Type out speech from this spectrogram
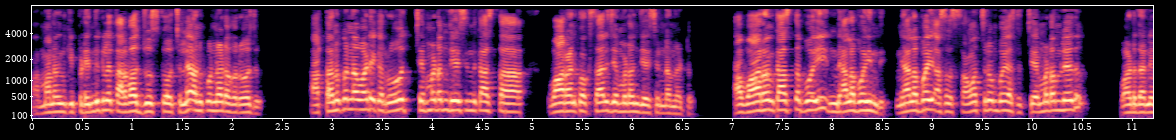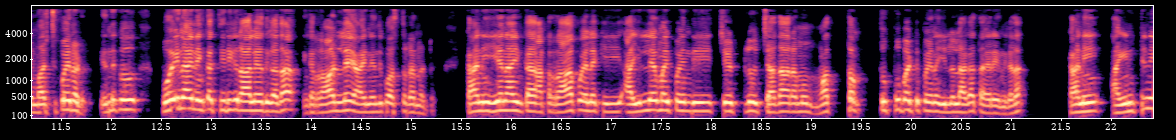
మనం ఇప్పుడు ఎందుకులే తర్వాత చూసుకోవచ్చులే అనుకున్నాడు ఒక రోజు. ఆ అనుకున్న వాడు ఇక రోజు చెమ్మడం చేసింది కాస్త వారానికి ఒకసారి చెమ్మడం చేసిండు అన్నట్టు. ఆ వారం కాస్త పోయి నెల పోయింది. నెల పోయి అసలు సంవత్సరం పోయి అసలు చెమ్మడం లేదు. వాడు దాన్ని మర్చిపోయినాడు. ఎందుకు? పోయిన ఆయన ఇంకా తిరిగి రాలేదు కదా. ఇంకా రాళ్ళే ఆయన ఎందుకు వస్తాడు అన్నట్టు. కానీ ఈయన ఇంకా అట్లా రాపోయేలకి ఆ ఇల్లు ఏమైపోయింది? చెట్లు చదారము మొత్తం తుప్పు పట్టిపోయిన ఇల్లు లాగా తయారైంది కదా. కానీ ఆ ఇంటిని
